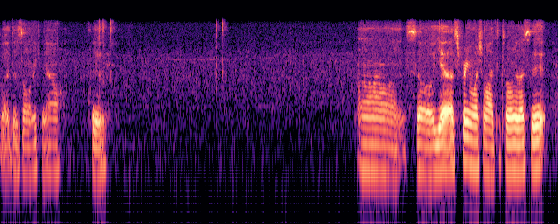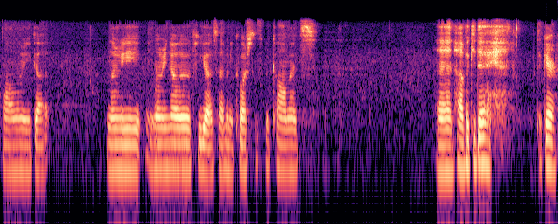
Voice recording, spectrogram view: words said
but it doesn't work now clearly uh, so yeah that's pretty much my tutorial that's it um, we got Let me let me know if you guys have any questions in the comments. And have a good day. Take care.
